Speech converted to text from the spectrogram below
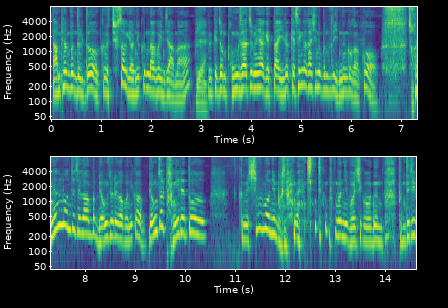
남편분들도 그 추석 연휴 끝나고 이제 아마 예. 이렇게 좀 봉사 좀 해야겠다 이렇게 생각하시는 분들도 있는 것 같고 전에는 언제 제가 한번 명절에 가 보니까 명절 당일에도 그 시부모님 보자는 친정 부모님 모시고 오는 분들이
